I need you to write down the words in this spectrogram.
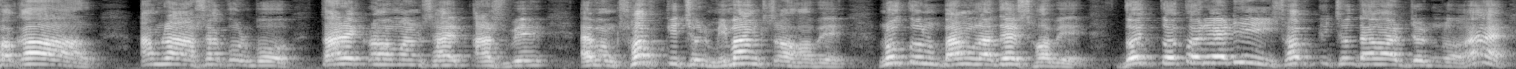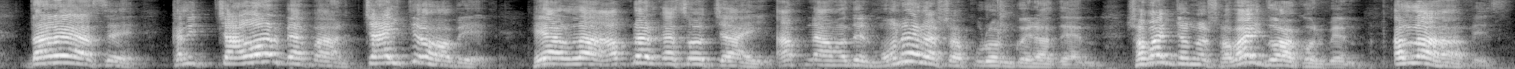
সকাল। আমরা আশা করব তারেক রহমান সাহেব আসবে এবং সব কিছুর মীমাংসা হবে, নতুন বাংলাদেশ হবে। দৈত্য তো রেডি সব কিছু দেওয়ার জন্য হ্যাঁ দাঁড়ায় আছে। খালি চাওয়ার ব্যাপার, চাইতে হবে। হে আল্লাহ, আপনার কাছেও চাই। আপনি আমাদের মনের আশা পূরণ করে দেন। সবার জন্য সবাই দোয়া করবেন। আল্লাহ হাফিজ।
